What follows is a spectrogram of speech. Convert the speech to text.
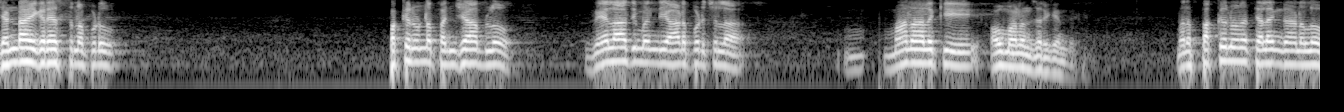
జెండా ఎగరేస్తున్నప్పుడు పక్కనున్న పంజాబ్లో వేలాది మంది ఆడపడుచుల మానాలకి అవమానం జరిగింది. మన పక్కనున్న తెలంగాణలో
